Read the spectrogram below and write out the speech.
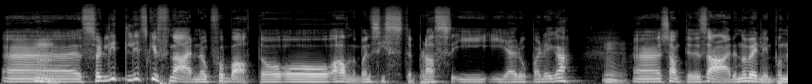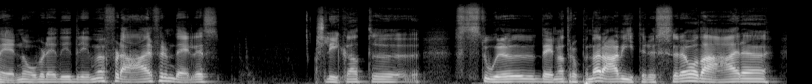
Eh, Så litt, litt skuffende er det nok for Bate å, å, å havne på en sisteplass i, i Europaligaen. Mm. Uh, samtidig så er det noe veldig imponerende over det de driver med, for det er fremdeles slik at uh, store delen av troppen der er hviterussere, og det er uh,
